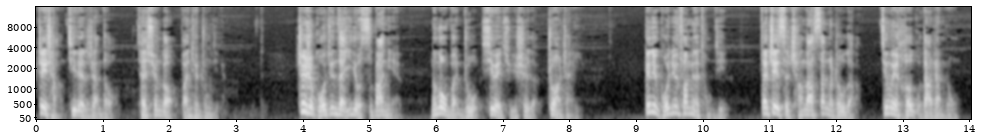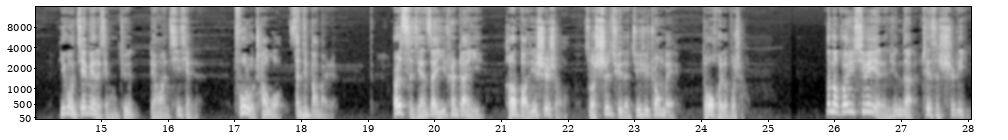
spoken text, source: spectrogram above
这场激烈的战斗才宣告完全终结。这是国军在一九四八年能够稳住西北局势的重要战役。根据国军方面的统计，在这次长达三个周的泾渭河谷大战中，一共歼灭了解放军两万七千人，俘虏超过三千八百人，而此前在宜川战役和宝鸡失守。所失去的军需装备夺回了不少。那么，关于西北野人军的这次失利，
